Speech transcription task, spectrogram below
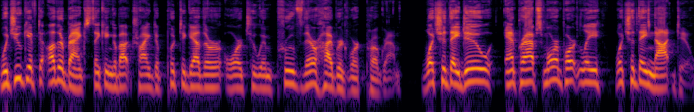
would you give to other banks thinking about trying to put together or to improve their hybrid work program? What should they do? And perhaps more importantly, what should they not do?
